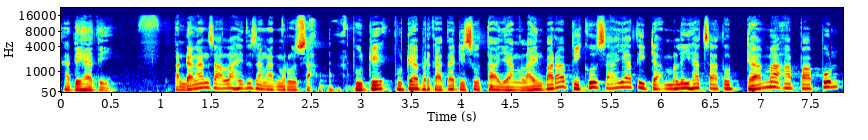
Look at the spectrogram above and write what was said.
Hati-hati. Pandangan salah itu sangat merusak. Buddha, berkata di suta yang lain, para biku saya tidak melihat satu dhamma apa pun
